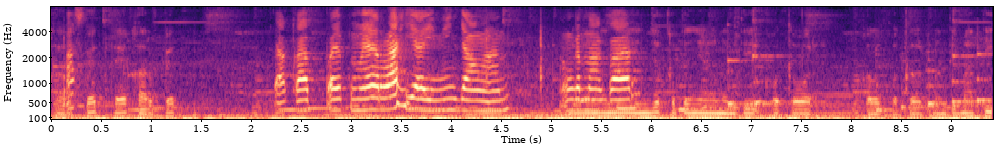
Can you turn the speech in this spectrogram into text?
Karpet kayak karpet. Kakapet merah ya ini jangan. Mengenakan. Jangan diinjek katanya nanti kotor. Kalau kotor nanti mati.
